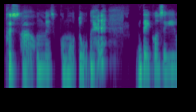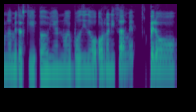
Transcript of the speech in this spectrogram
pues a un mes como tú de conseguir unas metas que todavía no he podido organizarme, pero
